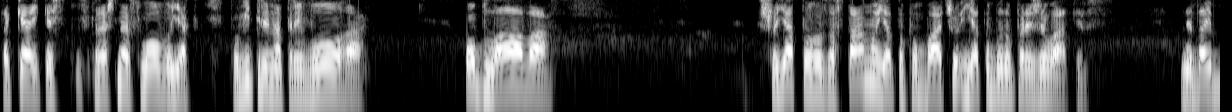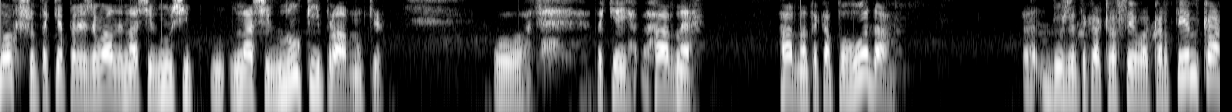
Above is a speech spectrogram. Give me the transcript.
таке якесь страшне слово, як повітряна тривога, облава. Що я того застану, я то побачу і я то буду переживати. Не дай Бог, щоб таке переживали наші, внуші, наші внуки і правнуки. От. Такий гарне, гарна така погода, дуже така красива картинка.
